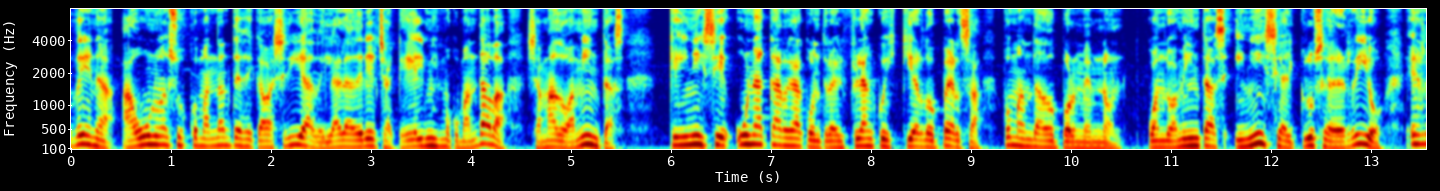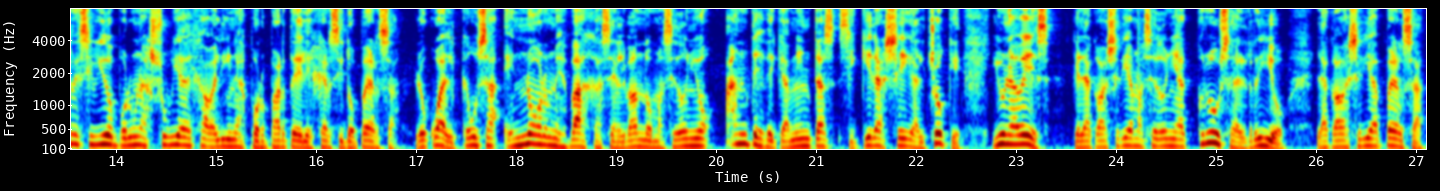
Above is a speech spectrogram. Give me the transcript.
ordena a uno de sus comandantes de caballería del ala derecha que él mismo comandaba, llamado Amintas, que inicie una carga contra el flanco izquierdo persa comandado por Memnón. Cuando Amintas inicia el cruce del río, es recibido por una lluvia de jabalinas por parte del ejército persa, lo cual causa enormes bajas en el bando macedonio antes de que Amintas siquiera llegue al choque, y una vez que la caballería macedonia cruza el río, la caballería persa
